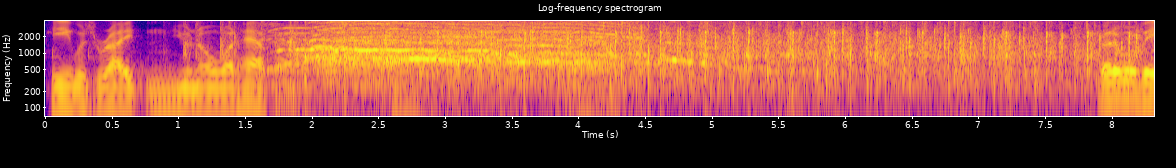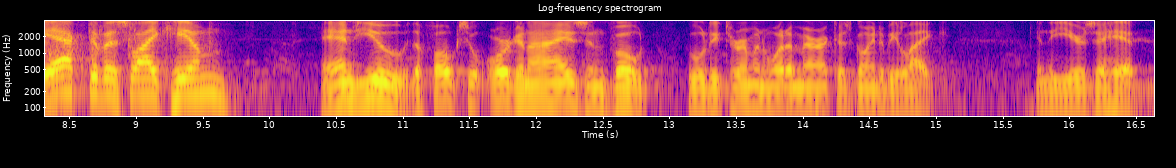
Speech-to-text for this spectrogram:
he was right, and you know what happened. But it will be activists like him and you, the folks who organize and vote, who will determine what America is going to be like in the years ahead.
